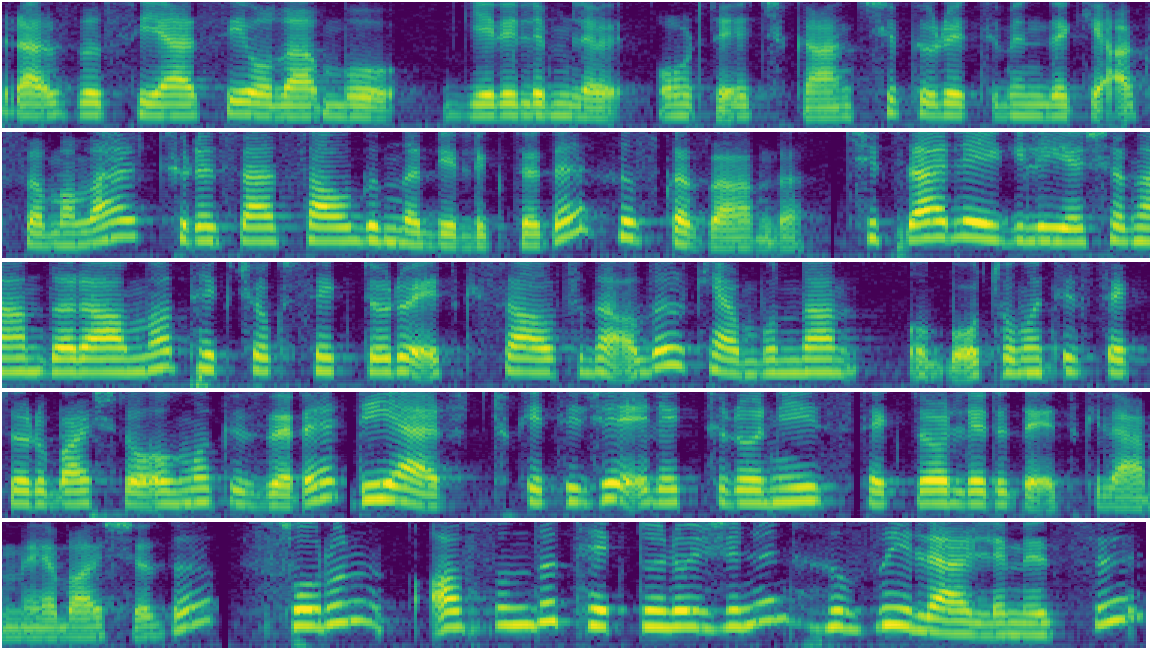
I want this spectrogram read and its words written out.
biraz da siyasi olan bu gerilimle ortaya çıkan çip üretimindeki aksamalar küresel salgınla birlikte de hız kazandı. Çiplerle ilgili yaşanan daralma pek çok sektörü etkisi altına alırken bundan otomotiv sektörü başta olmak üzere diğer tüketici elektroniği sektörleri de etkilenmeye başladı. Sorun aslında teknolojinin hızlı ilerlemesi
